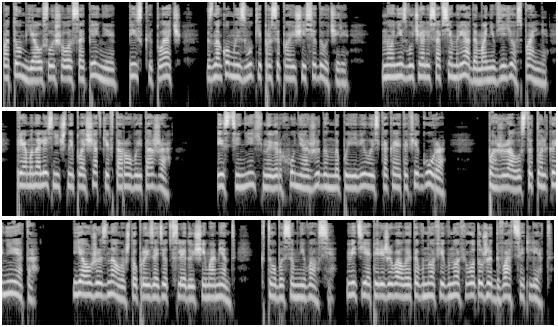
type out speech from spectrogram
Потом я услышала сопение, писк и плач, знакомые звуки просыпающейся дочери. Но они звучали совсем рядом, а не в ее спальне, прямо на лестничной площадке второго этажа. Из теней наверху неожиданно появилась какая-то фигура. Пожалуйста, только не это. Я уже знала, что произойдет в следующий момент. Кто бы сомневался, ведь я переживала это вновь и вновь вот уже двадцать лет.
